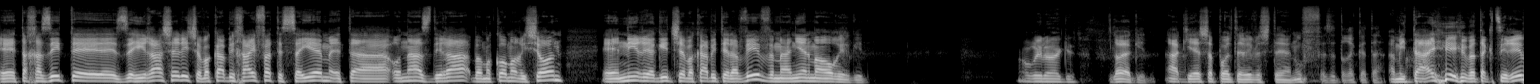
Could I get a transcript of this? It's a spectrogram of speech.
אה, תחזית אה, זהירה שלי שמכבי חיפה תסיים את העונה הסדירה במקום הראשון. אה, ניר יגיד שמכבי תל אביב, ומעניין מה אור יגיד. אורי לא יגיד. לא יגיד. אה, כי יש הפועל תל אביב ושתיהן, אוף, איזה דרק אתה. אמיתי בתקצירים.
